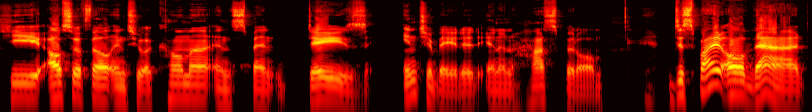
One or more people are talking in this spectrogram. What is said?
he also fell into a coma and spent days intubated in a hospital. Despite all that,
